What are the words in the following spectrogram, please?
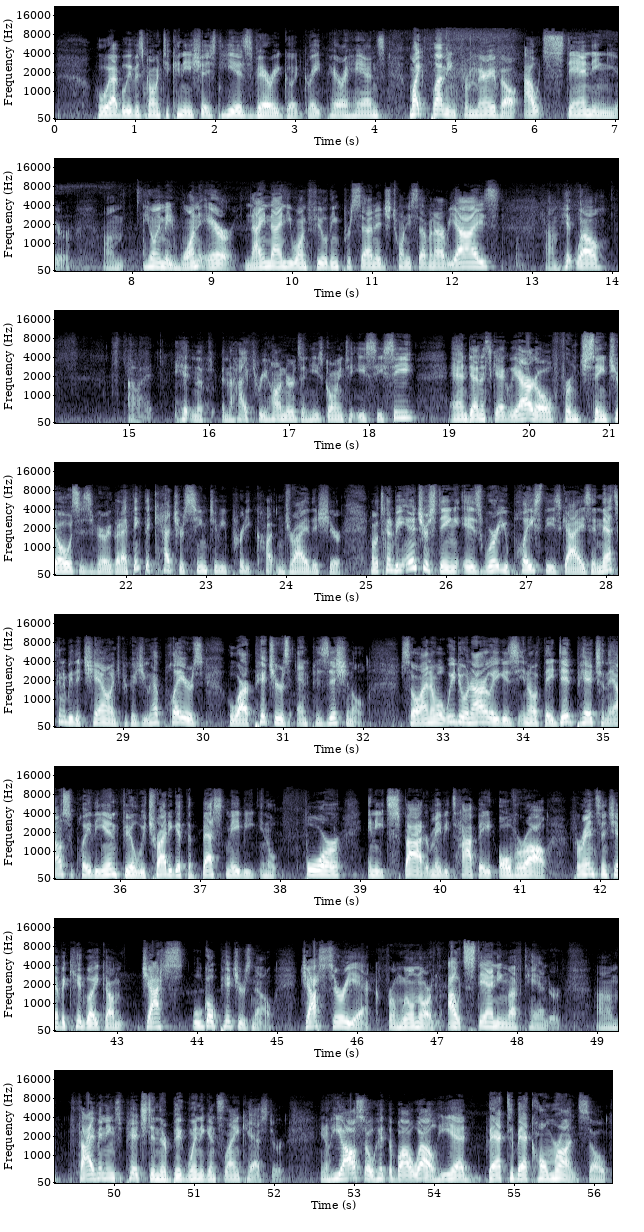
who I believe is going to Canisius. He is very good. Great pair of hands. Mike Fleming from Maryvale, outstanding year. Um, he only made one error, 991 fielding percentage, 27 RBIs, um, hit well, uh, hit in the th- in the high 300s, and he's going to ECC. And Dennis Gagliardo from St. Joe's is very good. I think the catchers seem to be pretty cut and dry this year. Now, what's going to be interesting is where you place these guys, and that's going to be the challenge because you have players who are pitchers and positional. So I know what we do in our league is, you know, if they did pitch and they also play the infield, we try to get the best, maybe, you know, four in each spot or maybe top eight overall. For instance, you have a kid like um, Josh, we'll go pitchers now. Josh Suriak from Will North, outstanding left-hander. Um, five innings pitched in their big win against Lancaster. You know, he also hit the ball well. He had back-to-back home runs. So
